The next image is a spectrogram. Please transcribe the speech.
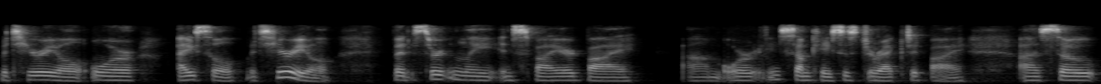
material or ISIL material but certainly inspired by, um, or in some cases directed by. Uh, so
